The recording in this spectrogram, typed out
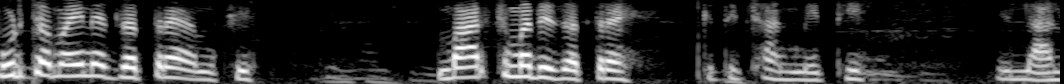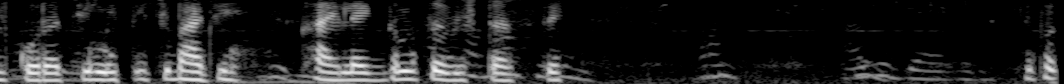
पुढच्या महिन्यात जत्रा आहे आमची. मार्चमध्ये जत्रा आहे. किती छान मेथी ही लाल कोराची मेथीची भाजी खायला एकदम चविष्ट असते. बघ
